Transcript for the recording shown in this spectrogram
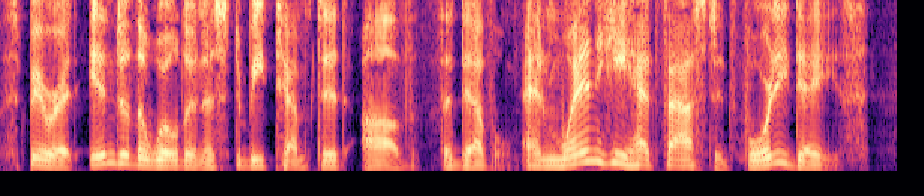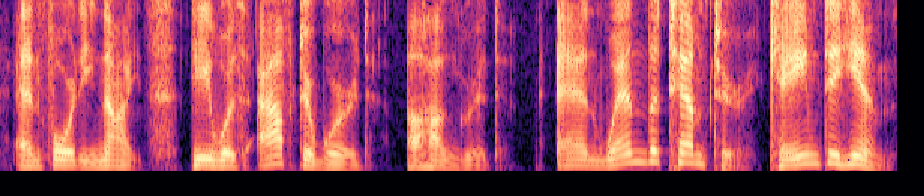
Spirit into the wilderness to be tempted of the devil. And when he had fasted forty days and forty nights, he was afterward a hungered. And when the tempter came to him,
